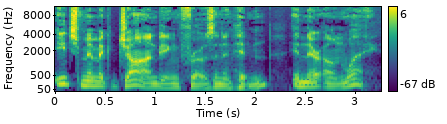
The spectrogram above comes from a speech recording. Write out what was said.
each mimic Jon being frozen and hidden in their own way.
